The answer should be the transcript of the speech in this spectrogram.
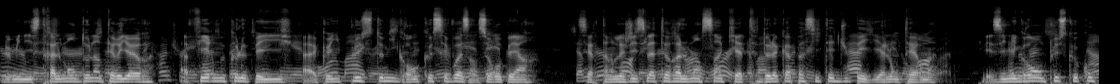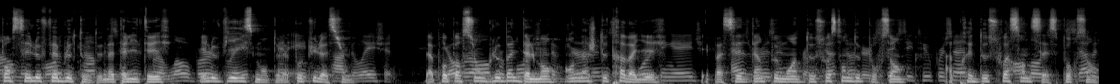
Le ministre allemand de l'Intérieur affirme que le pays a accueilli plus de migrants que ses voisins européens. Certains législateurs allemands s'inquiètent de la capacité du pays à long terme. Les immigrants ont plus que compensé le faible taux de natalité et le vieillissement de la population. La proportion globale d'Allemands en âge de travailler est passée d'un peu moins de 62% à près de 76%.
